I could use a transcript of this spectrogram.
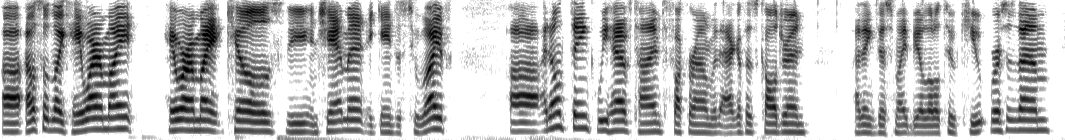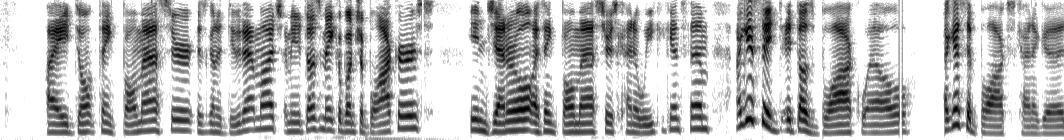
Uh, I also like Haywire Mite. Haywire Mite kills the enchantment. It gains us two life. Uh, I don't think we have time to fuck around with Agatha's Cauldron. I think this might be a little too cute versus them. I don't think Bowmaster is going to do that much. I mean, it does make a bunch of blockers. In general, I think Bowmaster is kind of weak against them. I guess they it does block well. I guess it blocks kind of good.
